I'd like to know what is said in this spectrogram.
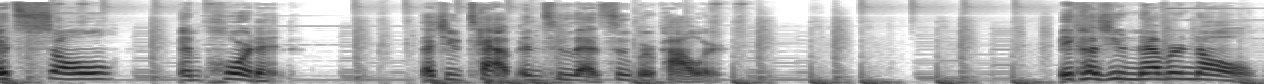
It's so important that you tap into that superpower. Because you never know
